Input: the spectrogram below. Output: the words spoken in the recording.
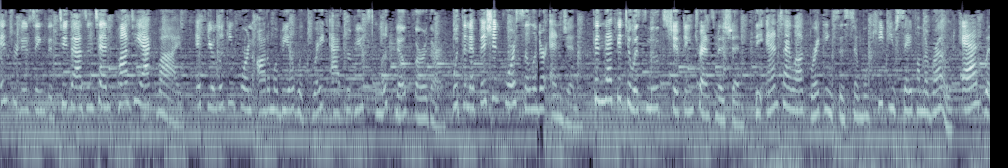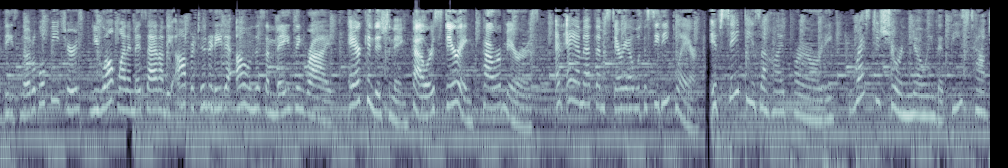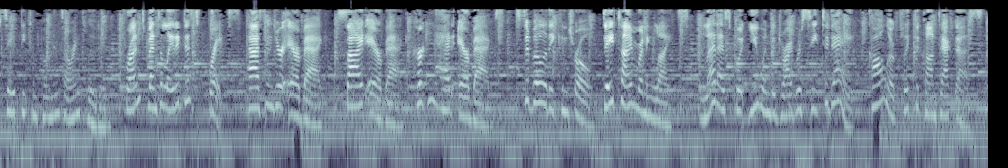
Introducing the 2010 Pontiac Vibe. If you're looking for an automobile with great attributes, look no further. With an efficient four-cylinder engine connected to a smooth shifting transmission, the anti-lock braking system will keep you safe on the road. And with these notable features, you won't want to miss out on the opportunity to own this amazing ride. Air conditioning, power steering, power mirrors, an AM FM stereo with a CD player. If safety is a high priority, rest assured knowing that these top safety components are included. Front ventilated disc brakes, passenger airbag, side airbag, curtain head airbags, stability control, daytime running lights. Let us put you in the driver's seat today. Call or click to contact us.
